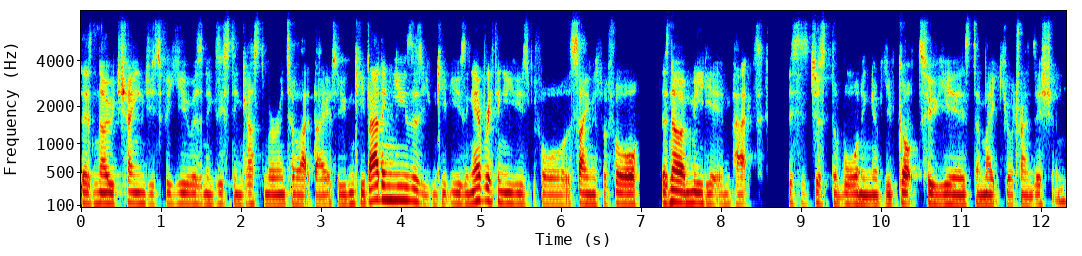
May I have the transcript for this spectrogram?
there's no changes for you as an existing customer until that date. So you can keep adding users. You can keep using everything you used before, the same as before. There's no immediate impact this is just the warning of you've got two years to make your transition.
